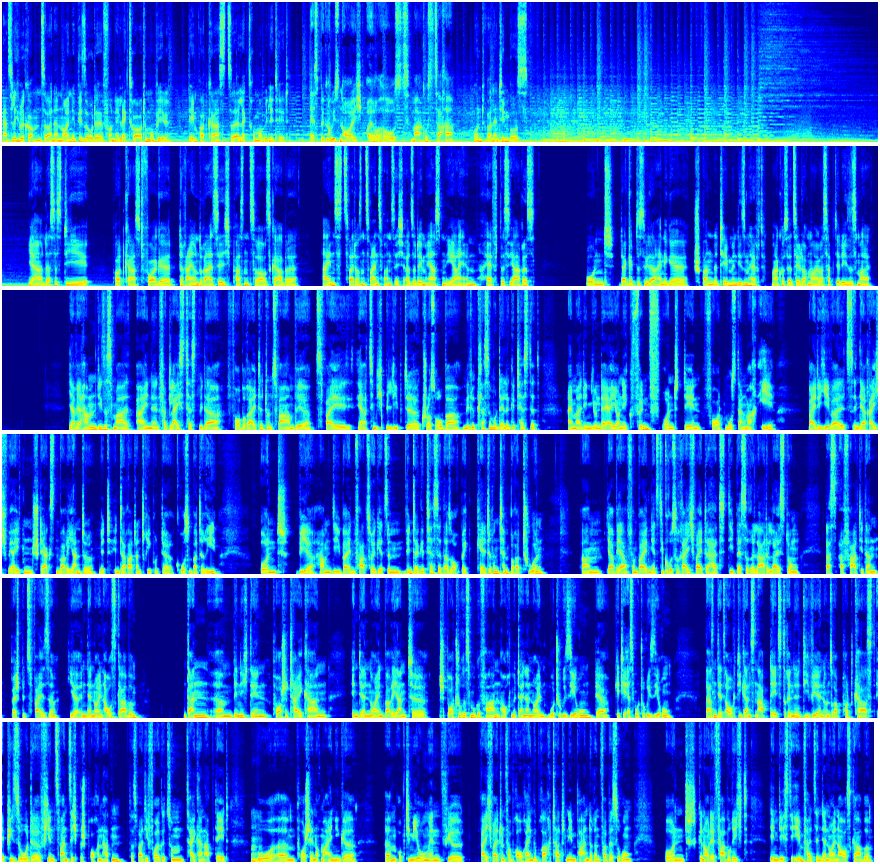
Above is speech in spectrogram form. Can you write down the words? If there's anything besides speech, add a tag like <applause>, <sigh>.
Herzlich willkommen zu einer neuen Episode von Elektroautomobil, dem Podcast zur Elektromobilität. Es begrüßen euch eure Hosts Markus Zacher und Valentin Bus. Ja, das ist die Podcast-Folge 33, passend zur Ausgabe 1 2022, also dem ersten EIM-Heft des Jahres. Und da gibt es wieder einige spannende Themen in diesem Heft. Markus, erzähl doch mal, was habt ihr dieses Mal? Ja, wir haben dieses Mal einen Vergleichstest wieder vorbereitet. Und zwar haben wir zwei ja, ziemlich beliebte Crossover-Mittelklasse-Modelle getestet. Einmal den Hyundai Ioniq 5 und den Ford Mustang Mach-E. Beide jeweils in der reichweitenstärksten Variante mit Hinterradantrieb und der großen Batterie. Und wir haben die beiden Fahrzeuge jetzt im Winter getestet, also auch bei kälteren Temperaturen. Ähm, ja, wer von beiden jetzt die größere Reichweite hat, die bessere Ladeleistung, das erfahrt ihr dann beispielsweise hier in der neuen Ausgabe. Dann ähm, bin ich den Porsche Taycan in der neuen Variante Sporttourismo gefahren, auch mit einer neuen Motorisierung, der GTS-Motorisierung. Da sind jetzt auch die ganzen Updates drinne, die wir in unserer Podcast-Episode 24 besprochen hatten. Das war die Folge zum Taycan-Update, mhm. wo ähm, Porsche nochmal einige ähm, Optimierungen für Reichweite und Verbrauch eingebracht hat, neben ein paar anderen Verbesserungen. Und genau, der Fahrbericht, den lest ihr ebenfalls in der neuen Ausgabe.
